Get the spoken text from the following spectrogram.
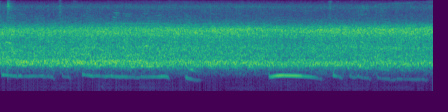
Söylemeyi de çok seviyorum Enel Valencia. Uuu, çok güzel tercihimiz.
